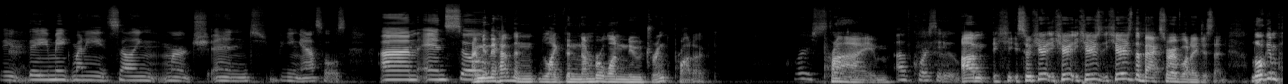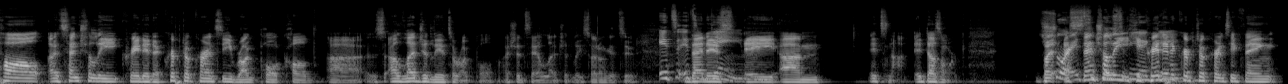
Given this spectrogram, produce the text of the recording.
They they make money selling merch and being assholes. Um, and so I mean, they have the like the number one new drink product. Of course. Prime. Of course they do. Um, he- so here, here, here's here's the backstory of what I just said. Logan Paul essentially created a cryptocurrency rug pull called uh, allegedly it's a rug pull. I should say allegedly, so I don't get sued. it's it's That a is game. a um, it's not. It doesn't work. But Sure, essentially, supposed to be he a created a cryptocurrency thing.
